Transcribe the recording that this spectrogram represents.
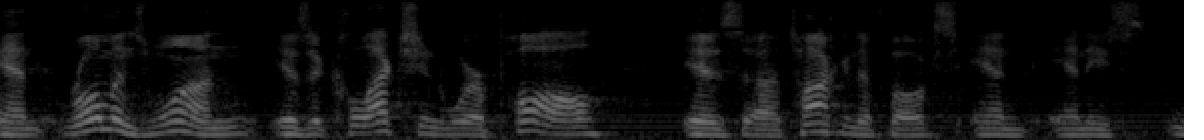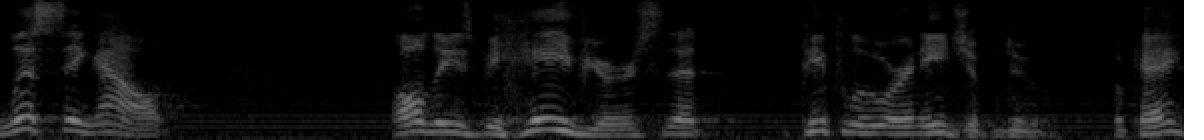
And Romans 1 is a collection where Paul is uh, talking to folks and, and he's listing out all these behaviors that people who are in Egypt do. Okay?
